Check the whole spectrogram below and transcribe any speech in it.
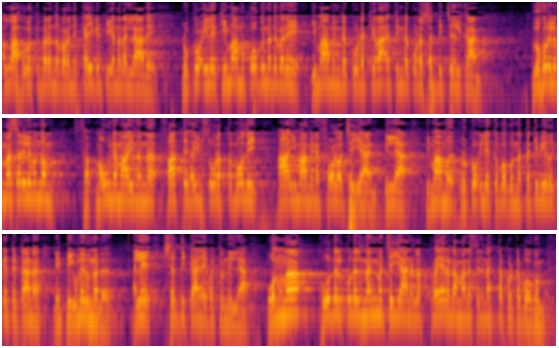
അള്ളാഹു അക്ബർ എന്ന് പറഞ്ഞ് കൈകെട്ടി എന്നതല്ലാതെ റുക്കോയിലേക്ക് ഇമാം പോകുന്നത് വരെ ഇമാമിന്റെ കൂടെ കിറായത്തിന്റെ കൂടെ ശ്രദ്ധിച്ചു നിൽക്കാൻ. ലുഹറിലും മസറിലുമൊന്നും മൗനമായി നിന്ന് ഫാത്തിഹയും സൂറത്ത് മോദി ആ ഇമാമിനെ ഫോളോ ചെയ്യാൻ ഇല്ല. ഇമാമ് റുക്കോയിലേക്ക് പോകുന്ന തക്കിബീർ കേട്ടിട്ടാണ് ഞെട്ടി ഉണരുന്നത്. അല്ലേ? ശ്രദ്ധിക്കാനേ പറ്റുന്നില്ല. ഒന്ന് കൂടുതൽ കൂടുതൽ നന്മ ചെയ്യാനുള്ള പ്രേരണ മനസ്സിന് നഷ്ടപ്പെട്ടു പോകും.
